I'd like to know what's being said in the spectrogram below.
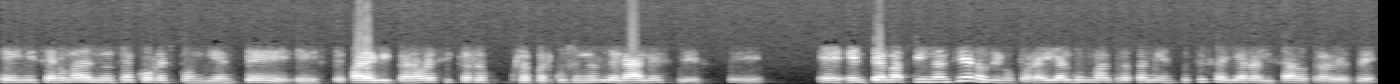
e iniciar una denuncia correspondiente este, para evitar ahora sí que re, repercusiones legales este, eh, en temas financieros, digo, por ahí algún maltratamiento que se haya realizado a través de,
